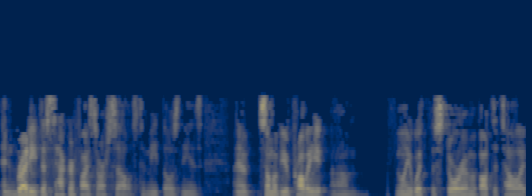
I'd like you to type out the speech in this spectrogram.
And ready to sacrifice ourselves to meet those needs. And some of you probably um, familiar with the story I'm about to tell. I,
